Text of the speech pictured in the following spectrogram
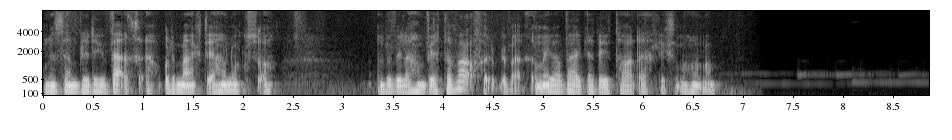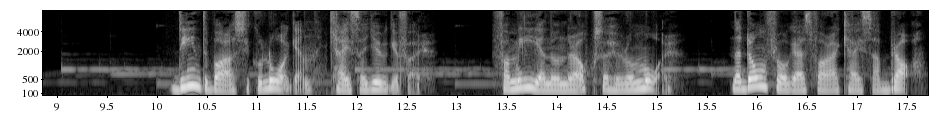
Men sen blev det ju värre och det märkte han också. Och då ville han veta varför det blev värre. Men jag vägrade ju ta det liksom med honom. Det är inte bara psykologen Kajsa ljuger för. Familjen undrar också hur hon mår. När de frågar svarar Kajsa bra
